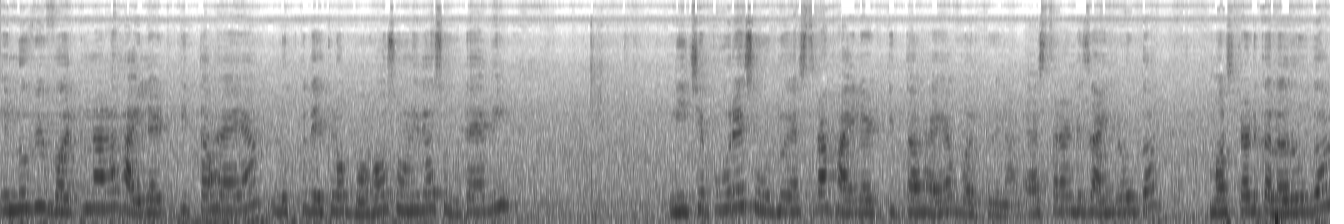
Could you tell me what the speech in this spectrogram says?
ਇਹਨੂੰ ਵੀ ਵਰਕ ਨਾਲ ਹਾਈਲਾਈਟ ਕੀਤਾ ਹੋਇਆ ਆ। ਲੁੱਕ ਦੇਖ ਲਓ, ਬਹੁਤ ਸੋਹਣੀ ਦਾ ਸੂਟ ਹੈ ਇਹ ਵੀ। ਨੀਚੇ ਪੂਰੇ ਸੂਟ ਨੂੰ ਇਸ ਤਰ੍ਹਾਂ ਹਾਈਲਾਈਟ ਕੀਤਾ ਹੋਇਆ ਹੈ ਵਰਕ ਦੇ ਨਾਲ। ਇਸ ਤਰ੍ਹਾਂ ਡਿਜ਼ਾਈਨ ਰਹੂਗਾ ਮਸਟਰਡ ਕਲਰ ਰਹੂਗਾ।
